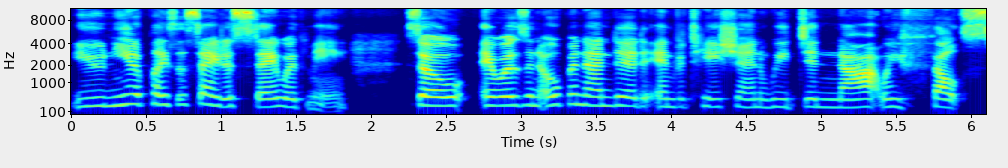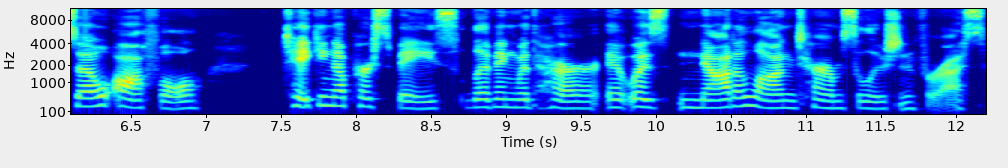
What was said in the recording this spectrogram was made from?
You need a place to stay. Just stay with me. So it was an open ended invitation. We did not, we felt so awful taking up her space, living with her, it was not a long term solution for us.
